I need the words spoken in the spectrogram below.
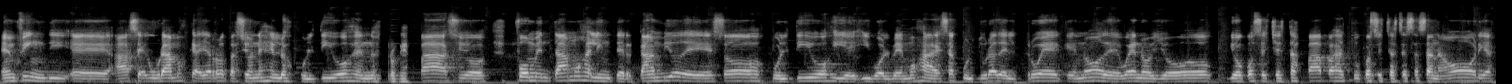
en fin, eh, aseguramos que haya rotaciones en los cultivos en nuestros espacios, fomentamos el intercambio de esos cultivos y, volvemos a esa cultura del trueque, ¿no? De, bueno, yo, yo coseché estas papas, tú cosechaste esa zanahoria.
